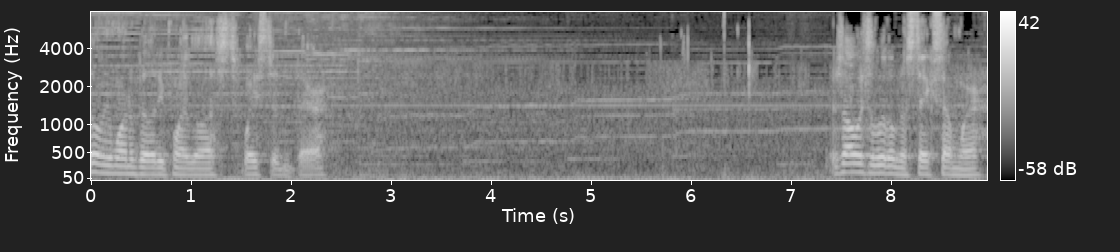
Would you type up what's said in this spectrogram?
It's only one ability point lost, wasted there. There's always a little mistake somewhere.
